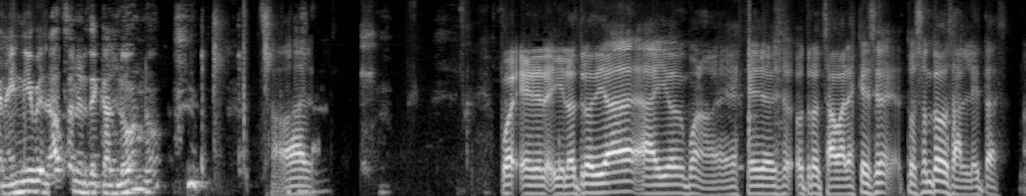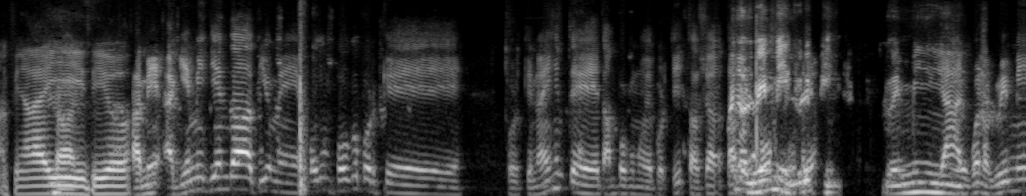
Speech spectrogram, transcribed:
Tenéis nivelazo en el Decathlon, ¿no? Chaval. Pues el, y el otro día hay, bueno, es que es otro chaval, es que se- todos son todos atletas. Al final ahí, tío. A mí, aquí en mi tienda, tío, me jode un poco porque, porque no hay gente tampoco como deportista. O sea, Bueno, Luismi, ¿eh? Luismi. Luismi. Ya, bueno, Luismi,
